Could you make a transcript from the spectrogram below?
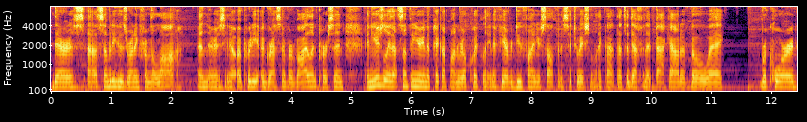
there's uh, somebody who's running from the law and there's, you know, a pretty aggressive or violent person. And usually that's something you're going to pick up on real quickly. And if you ever do find yourself in a situation like that, that's a definite back out of go away. Record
